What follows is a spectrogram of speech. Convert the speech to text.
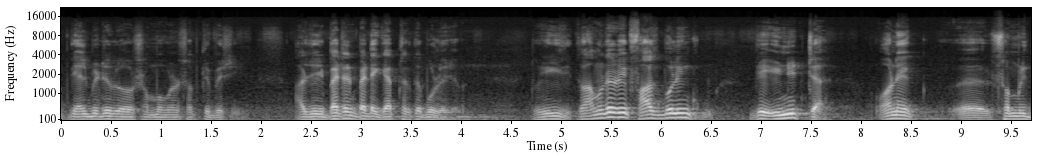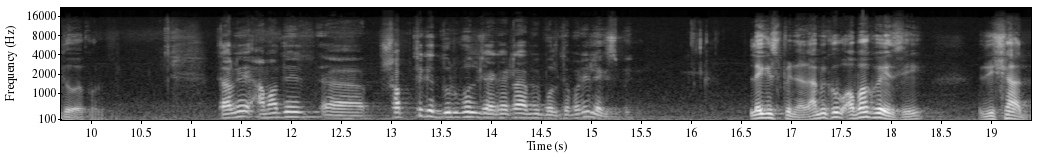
আপনি এলবিডব্লিউ হওয়ার সম্ভাবনা সবচেয়ে বেশি। আর যদি ব্যাট অ্যান্ড প্যাটে গ্যাপ থাকতে বলে যাবেন তো এই তো আমাদের এই ফাস্ট বোলিং যে ইউনিটটা অনেক সমৃদ্ধ এখন। তাহলে আমাদের সব থেকে দুর্বল জায়গাটা আমি বলতে পারি লেগ স্পিন লেগ স্পিনার আমি খুব অবাক হয়েছি রিশাদ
